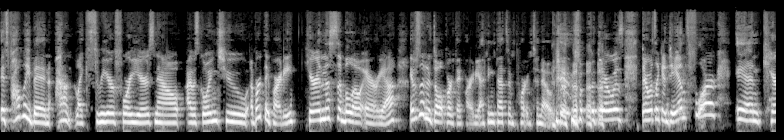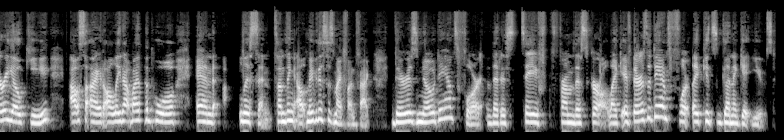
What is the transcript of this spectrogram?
it's probably been, I don't like three or four years now. I was going to a birthday party here in the Cibolo area. It was an adult birthday party. I think that's important to note. but there was, there was like a dance floor and karaoke outside, all laid out by the pool. And listen, something else. Maybe this is my fun fact. There is no dance floor that is safe from this girl. Like if there's a dance floor, like it's gonna get used.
